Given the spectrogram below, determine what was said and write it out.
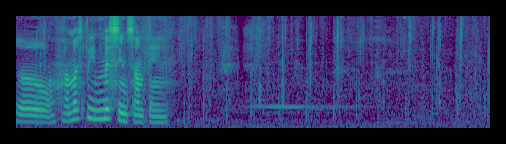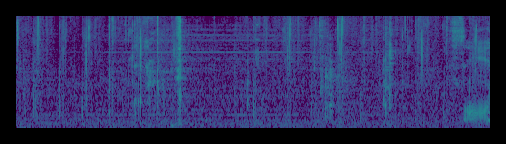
So, I must be missing something. see.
